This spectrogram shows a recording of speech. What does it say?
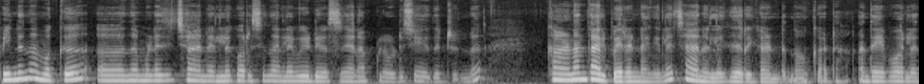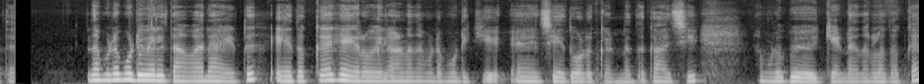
പിന്നെ നമുക്ക് നമ്മുടെ ചാനലിൽ കുറച്ച് നല്ല വീഡിയോസ് ഞാൻ അപ്ലോഡ് ചെയ്തിട്ടുണ്ട്. കാണാൻ താല്പര്യം ഉണ്ടെങ്കിൽ ചാനലിൽ കയറി കണ്ടു നോക്കാട്ടോ കേട്ടോ. അതേപോലെ തന്നെ നമ്മുടെ മുടി വലുതാവാനായിട്ട് ഏതൊക്കെ ഹെയർ ഓയിലാണ് നമ്മുടെ മുടിക്ക് ചെയ്തു കൊടുക്കേണ്ടത്? കാച്ചി നമ്മൾ ഉപയോഗിക്കേണ്ടത് എന്നുള്ളതൊക്കെ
